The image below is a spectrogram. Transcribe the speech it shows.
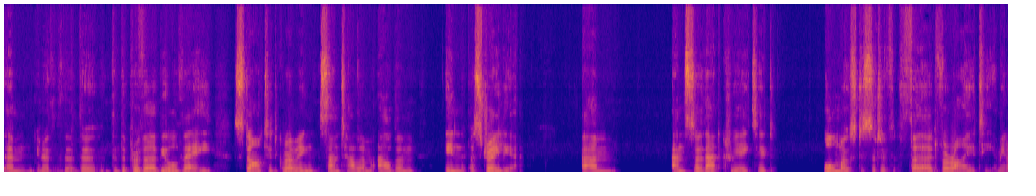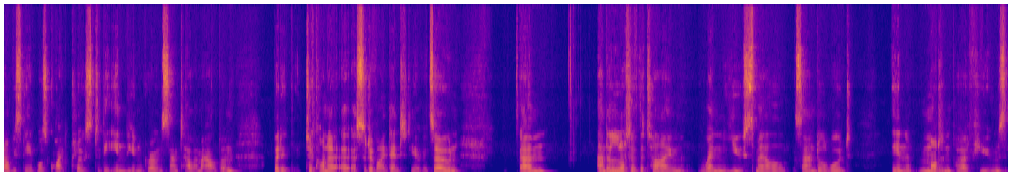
um, you know, the, the, the proverbial they started growing Santalum album in Australia. Um, and so that created almost a sort of third variety. I mean, obviously, it was quite close to the Indian grown Santalum album, but it took on a, a sort of identity of its own. Um, and a lot of the time, when you smell sandalwood in modern perfumes,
